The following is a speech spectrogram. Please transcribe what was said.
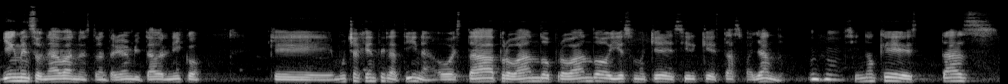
bien mencionaba nuestro anterior invitado, el Nico, que mucha gente latina o está probando, probando, y eso no quiere decir que estás fallando, Ujú, sino que estás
